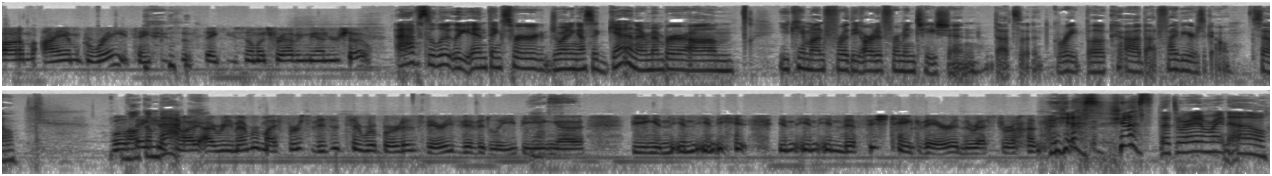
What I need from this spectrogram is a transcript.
Um, I am great. Thank you. So, thank you so much for having me on your show. Absolutely. And thanks for joining us again. I remember um, you came on for The Art of Fermentation. That's a great book uh, about five years ago. So, Well, welcome back. No, I, I remember my first visit to Roberta's very vividly, being uh, being in in, in in in in the fish tank there in the restaurant. yes, yes, that's where I am right now.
